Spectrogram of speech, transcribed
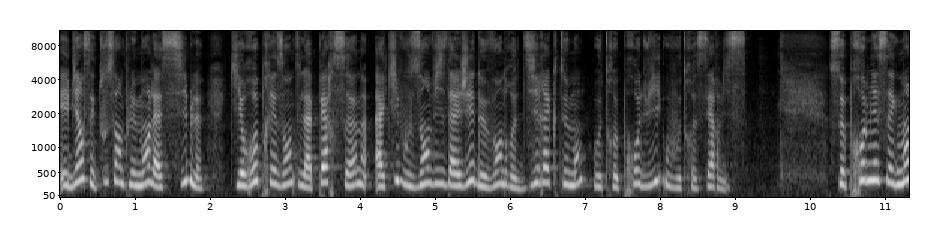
eh bien c'est tout simplement la cible qui représente la personne à qui vous envisagez de vendre directement votre produit ou votre service. Ce premier segment,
